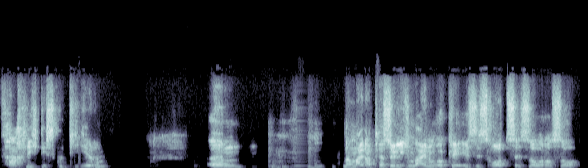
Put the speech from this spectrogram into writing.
fachlich diskutieren. Ähm, nach meiner persönlichen Meinung, okay, es ist Rotze, so oder so.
